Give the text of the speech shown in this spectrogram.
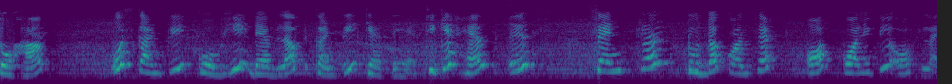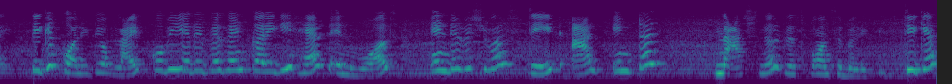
तो हम उस कंट्री को भी डेवलप्ड कंट्री कहते हैं। ठीक है? Health is central to the concept और क्वालिटी ऑफ़ लाइफ ठीक है? क्वालिटी ऑफ़ लाइफ को भी ये रिप्रेजेंट करेगी। Health involve individual state and international responsibility ठीक है?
